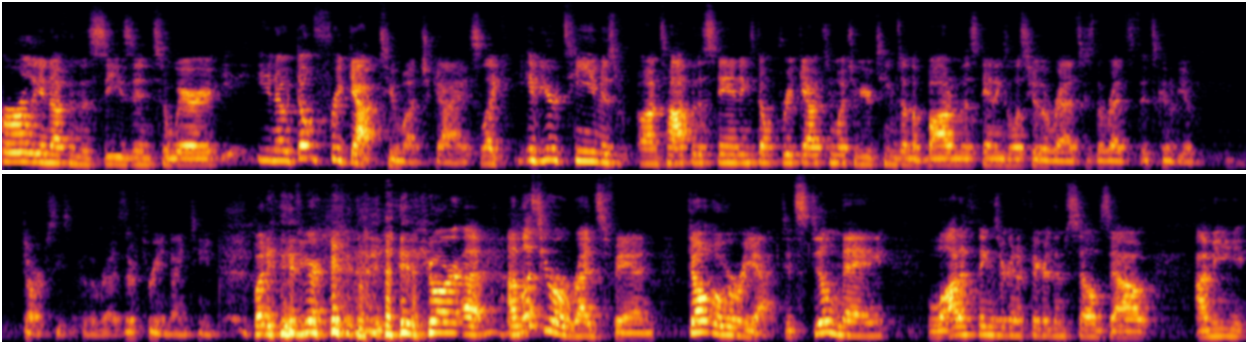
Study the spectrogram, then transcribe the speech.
early enough in the season to where you know don't freak out too much, guys. Like if your team is on top of the standings, don't freak out too much. If your team's on the bottom of the standings, unless you're the Reds, because the Reds, it's going to be a dark season for the Reds. They're three and nineteen. But if you're if you're uh, unless you're a Reds fan, don't overreact. It's still May. A lot of things are going to figure themselves out. I mean,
